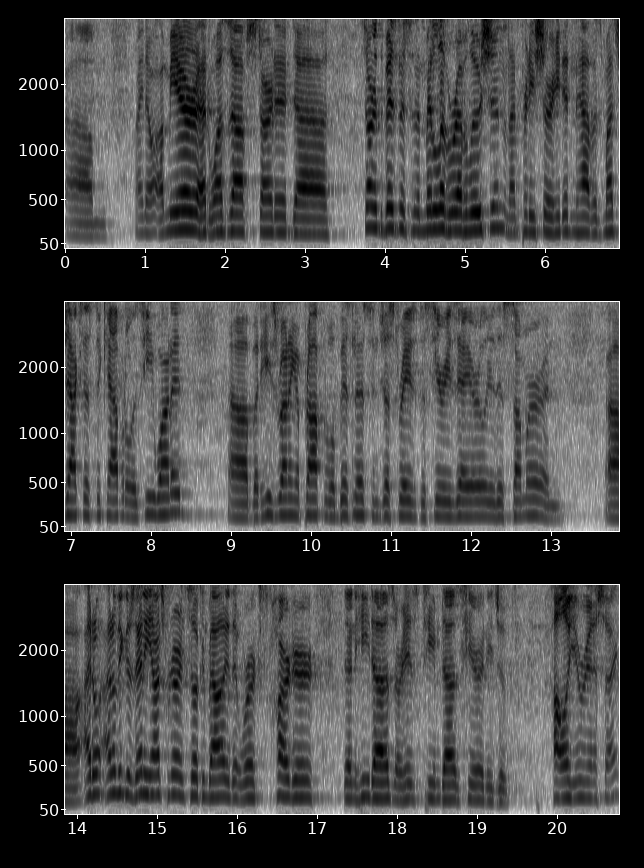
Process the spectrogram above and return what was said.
Um, I know Amir at Wuzzuf started uh, started the business in the middle of a revolution, and I'm pretty sure he didn't have as much access to capital as he wanted. Uh, but he's running a profitable business and just raised a Series A earlier this summer. And uh, I don't I don't think there's any entrepreneur in Silicon Valley that works harder than he does or his team does here in Egypt. Hala, you were going to say?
